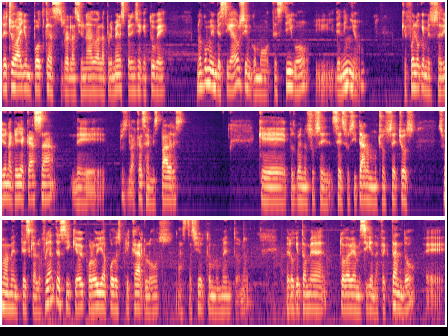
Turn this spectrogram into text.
De hecho, hay un podcast relacionado a la primera experiencia que tuve, no como investigador, sino como testigo y de niño, que fue lo que me sucedió en aquella casa de pues, la casa de mis padres, que pues bueno, se suscitaron muchos hechos sumamente escalofriantes y que hoy por hoy ya puedo explicarlos hasta cierto momento, ¿no? Pero que también todavía me siguen afectando eh,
